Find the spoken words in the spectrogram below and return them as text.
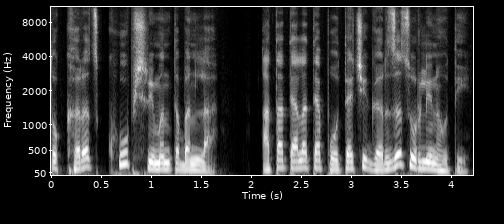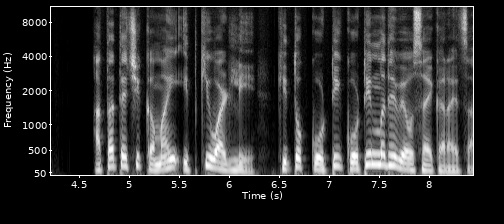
तो खरंच खूप श्रीमंत बनला. आता त्याला त्या पोत्याची गरजच उरली नव्हती. आता त्याची कमाई इतकी वाढली की तो कोटी कोटींमध्ये व्यवसाय करायचा.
